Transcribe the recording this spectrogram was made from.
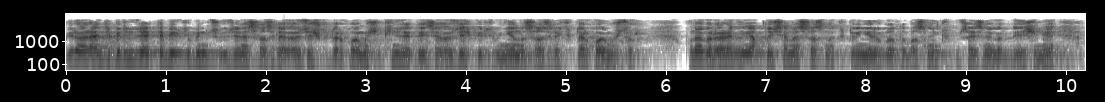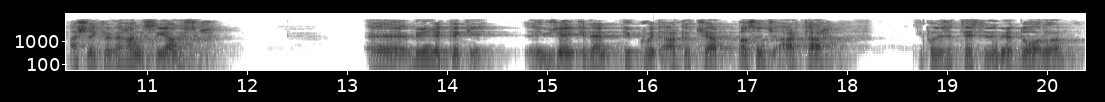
Bir öğrenci birinci direkte bir küpün üzerine sırasıyla özdeş küpler koymuş, ikinci direkte ise özdeş bir küpün yanına sırasıyla küpler koymuştur. Buna göre öğrencinin yaptığı işlemler sırasında küplerin yere uyguladığı basının küp sayısına göre değişimi aşağıdakilerden hangisi yanlıştır? Ee, birinci direkteki e, yüzey ikiden dik kuvvet arttıkça basınç artar. Hipotezi test edilebilir. Doğru.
